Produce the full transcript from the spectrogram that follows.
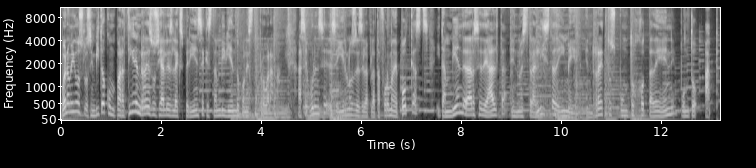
Bueno amigos, los invito a compartir en redes sociales la experiencia que están viviendo con este programa. Asegúrense de seguirnos desde la plataforma de podcasts y también de darse de alta en nuestra lista de email en retos.jdn.app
